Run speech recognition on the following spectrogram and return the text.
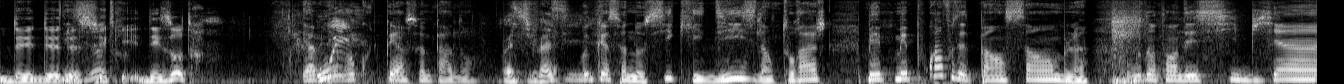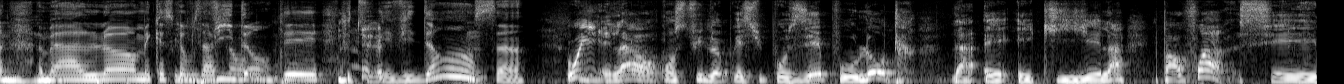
de, de, de Des ceux autres. qui, des autres. Il y a, Oui. beaucoup de personnes, pardon. Vas-y, vas-y. Beaucoup de personnes aussi qui disent, l'entourage, mais, mais pourquoi vous n'êtes pas ensemble? Vous vous entendez si bien? Ben alors, mais qu'est-ce que vous Évident. attendez? C'est une évidence. Oui, et là, on construit le présupposé pour l'autre, là, et, et qui est là. Parfois, c'est.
